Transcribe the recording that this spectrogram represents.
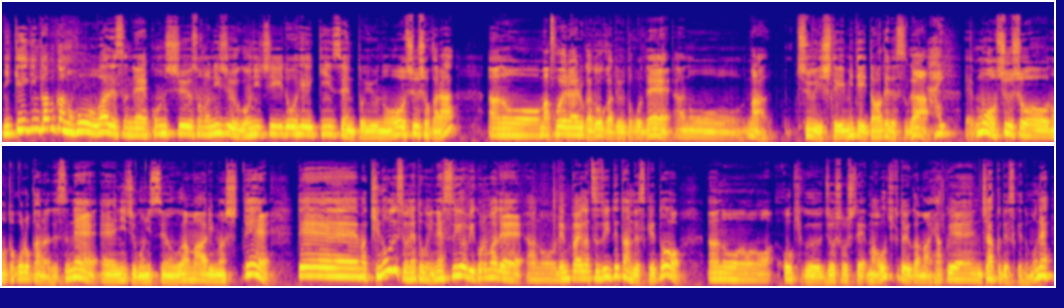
日経平均株価の方はですね、今週その25日移動平均線というのを収書から、あの、まあ、超えられるかどうかというところで、あの、まあ、注意して見ていたわけですが、はい、もう収書のところからですね、25日線を上回りまして、で、まあ、昨日ですよね、特にね、水曜日これまで、あの、連敗が続いてたんですけど、あの、大きく上昇して、まあ、大きくというか、まあ、100円弱ですけどもね、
